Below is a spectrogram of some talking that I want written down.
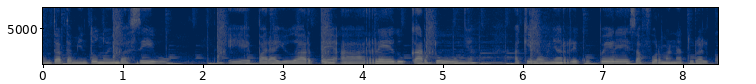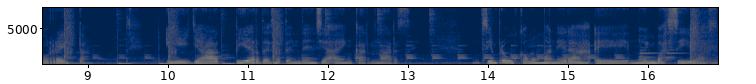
un tratamiento no invasivo para ayudarte a reeducar tu uña, a que la uña recupere esa forma natural correcta y ya pierda esa tendencia a encarnarse. Siempre buscamos maneras eh, no invasivas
